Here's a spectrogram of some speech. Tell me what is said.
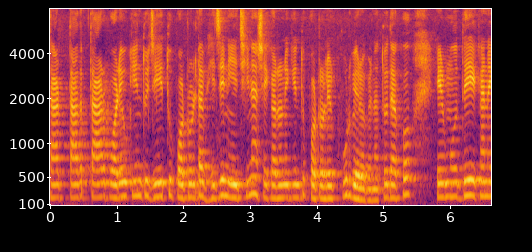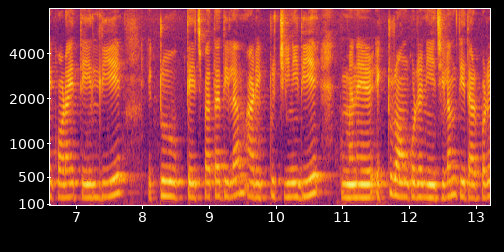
তার তার, তারপরেও কিন্তু যেহেতু পটলটা ভেজে নিয়েছি না, সে কারণে কিন্তু পটলের পুর বেরোবে না। তো দেখো, এর মধ্যে এখানে কড়াই তেল দিয়ে একটু তেজপাতা দিলাম আর একটু চিনি দিয়ে মানে একটু রং করে নিয়েছিলাম। দিয়ে তারপরে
